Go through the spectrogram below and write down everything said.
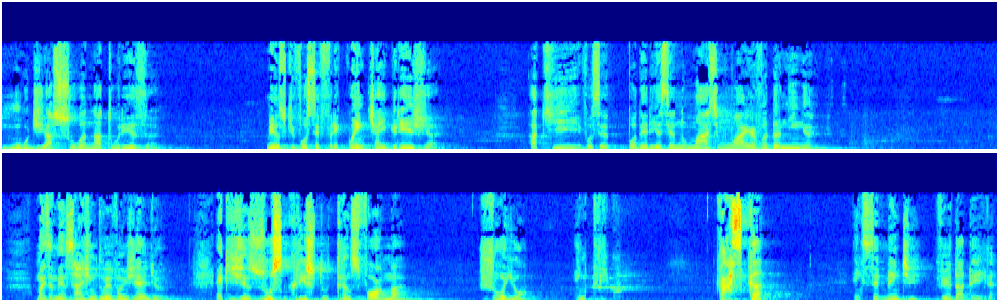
mude a sua natureza, mesmo que você frequente a igreja, aqui você poderia ser no máximo uma erva daninha. Mas a mensagem do Evangelho é que Jesus Cristo transforma joio em trigo, casca em semente verdadeira.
